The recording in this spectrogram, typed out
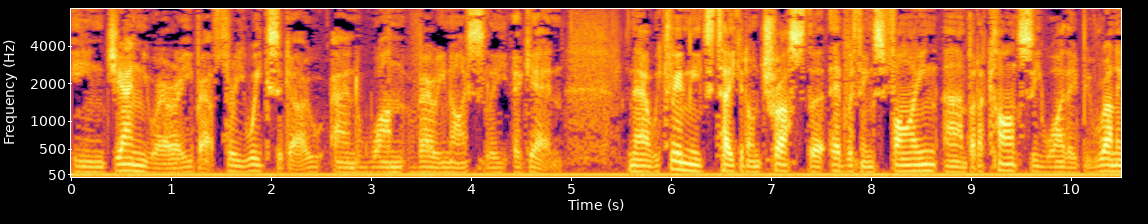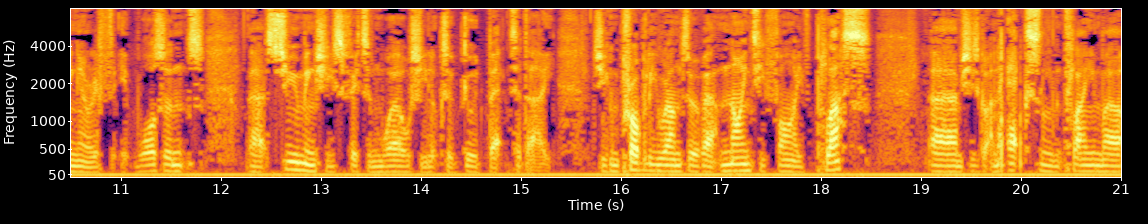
in January, about three weeks ago, and won very nicely again. Now, we clearly need to take it on trust that everything's fine, um, but I can't see why they'd be running her if it wasn't. Uh, assuming she's fit and well, she looks a good bet today. She can probably run to about 95 plus. Um, she's got an excellent claimer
